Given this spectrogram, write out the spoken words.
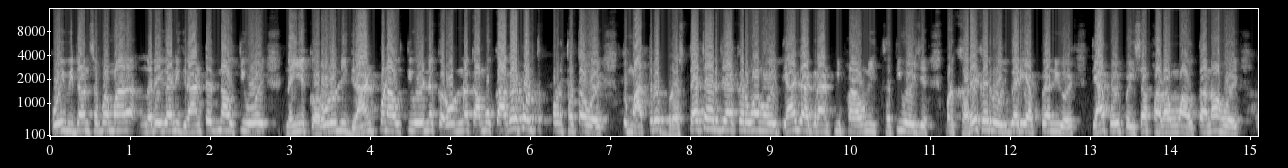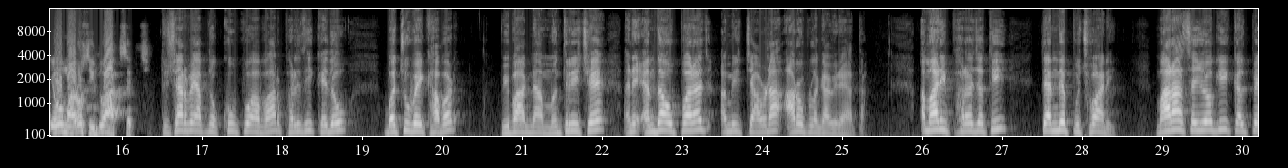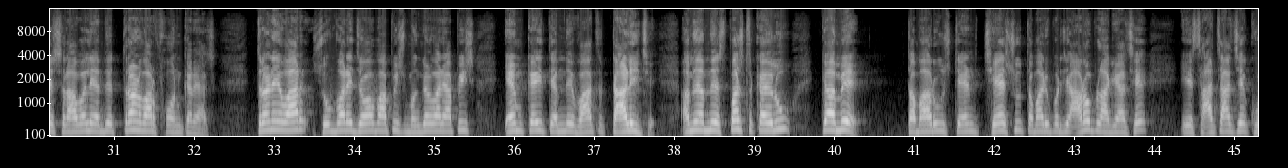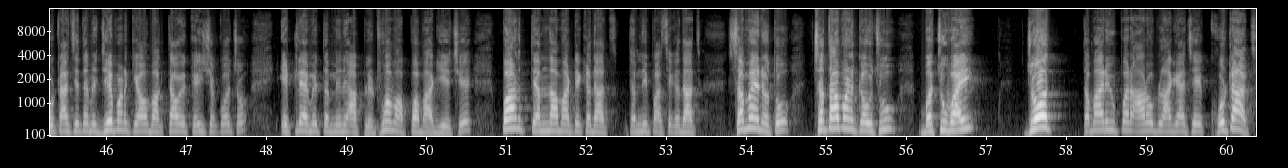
કોઈ વિધાનસભામાં નરેગાની ગ્રાન્ટ જ ના આવતી હોય, ને અહીંયા કરોડોની ગ્રાન્ટ પણ આવતી હોય ને કરોડના કામો કાગળ પણ થતા હોય, તો માત્ર ભ્રષ્ટાચાર જ્યાં કરવાનો હોય ત્યાં જ આ ગ્રાન્ટની ફાળવણી થતી હોય છે. પણ ખરેખર રોજગારી આપવાની હોય, ત્યાં કોઈ પૈસા ફાળવવામાં આવતા ના હોય, એવો મારો સીધો આક્ષેપ છે. તુષારભાઈ, આપનો ખૂબ ખૂબ આભાર. ફરીથી કહી દઉં, બચુભાઈ ખાબડ વિભાગના મંત્રી છે અને એમના ઉપર જ અમિત ચાવડા આરોપ લગાવી રહ્યા હતા. અમારી ફરજ હતી તેમને પૂછવાની. મારા સહયોગી કલ્પેશ રાવલે અંદર ત્રણ વાર ફોન કર્યા છે. ત્રણેય વાર સોમવારે જવાબ આપીશ, મંગળવારે આપીશ, એમ કહી તેમને વાત ટાળી છે. અમે અમને સ્પષ્ટ કહેલું કે અમે તમારું સ્ટેન્ડ છે શું, તમારી ઉપર જે આરોપ લાગ્યા છે એ સાચા છે, ખોટા છે, તમે જે પણ કહેવા માગતા હોય કહી શકો છો. એટલે અમે તમને આ પ્લેટફોર્મ આપવા માગીએ છીએ. પણ તેમના માટે કદાચ, તેમની પાસે કદાચ સમય નહોતો. છતાં પણ કહું છું, બચુભાઈ, જો તમારી ઉપર આરોપ લાગ્યા છે, ખોટા જ.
